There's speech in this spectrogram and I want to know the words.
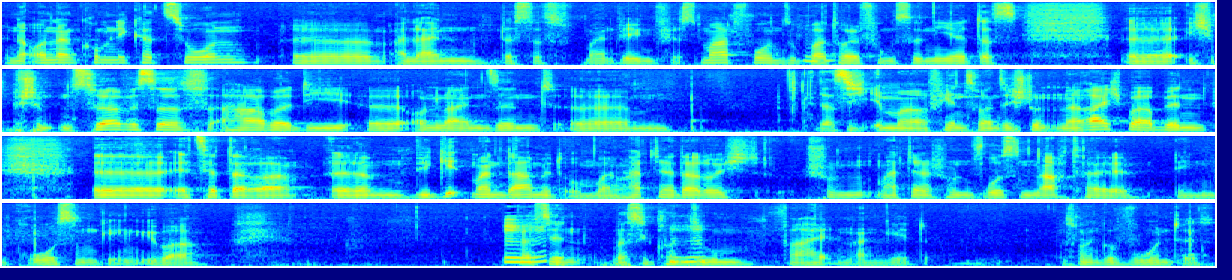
in der Online-Kommunikation. Äh, allein, dass das meinetwegen für Smartphone super mhm. toll funktioniert, dass äh, ich bestimmten Services habe, die äh, online sind, ähm, dass ich immer 24 Stunden erreichbar bin, äh, etc. Ähm, wie geht man damit um? Man hat ja dadurch schon, hat ja schon einen großen Nachteil den Großen gegenüber, mhm. was, den, was den mhm. Konsumverhalten mhm. angeht, was man gewohnt ist.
